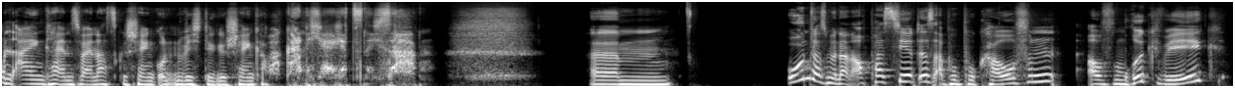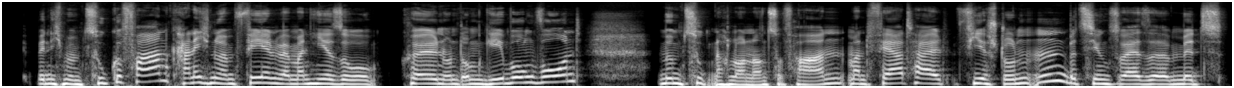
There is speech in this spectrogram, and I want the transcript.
Und ein kleines Weihnachtsgeschenk und ein wichtiges Geschenk, aber kann ich ja jetzt nicht sagen. Ähm, und was mir dann auch passiert ist, apropos kaufen, auf dem Rückweg bin ich mit dem Zug gefahren. Kann ich nur empfehlen, wenn man hier so Köln und Umgebung wohnt, mit dem Zug nach London zu fahren. Man fährt halt vier Stunden, beziehungsweise mit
